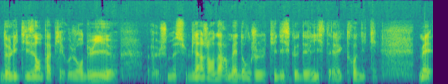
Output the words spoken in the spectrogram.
de l'utiliser en papier. Aujourd'hui, euh, euh, je me suis bien gendarmé, donc je n'utilise que des listes électroniques. Mais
